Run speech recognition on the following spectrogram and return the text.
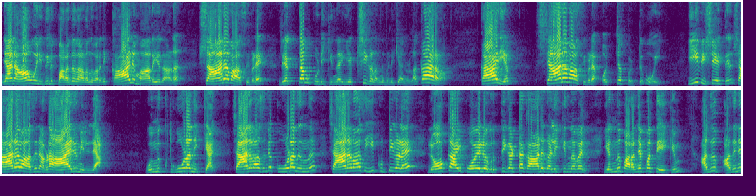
ഞാൻ ആ ഒരു ഇതിൽ പറഞ്ഞതാണെന്ന് പറഞ്ഞ് കാൽ മാറിയതാണ് ഷാനവാസ് ഇവിടെ രക്തം കുടിക്കുന്ന യക്ഷികളെന്ന് വിളിക്കാനുള്ള കാരണം. കാര്യം ഷാനവാസ് ഇവിടെ ഒറ്റപ്പെട്ടു പോയി. ഈ വിഷയത്തിൽ ഷാനവാസിന് അവിടെ ആരുമില്ല. ഒന്ന് കൂടെ നിൽക്കാൻ. ഷാനവാസിന്റെ കൂടെ നിന്ന് ഷാനവാസ് ഈ കുട്ടികളെ ലോക്കായി പോയല്ലോ വൃത്തികെട്ട കാട് കളിക്കുന്നവൻ എന്ന് പറഞ്ഞപ്പോഴത്തേക്കും അത് അതിനെ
